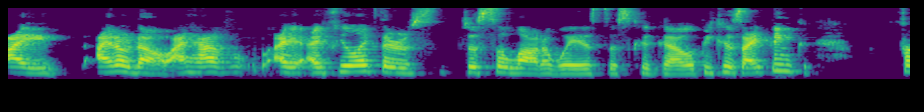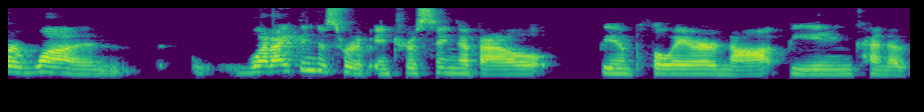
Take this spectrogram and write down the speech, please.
i i don't know. I have I, I feel like there's just a lot of ways this could go because i think for one what I think is sort of interesting about the employer not being kind of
